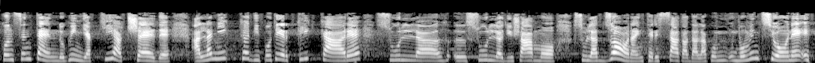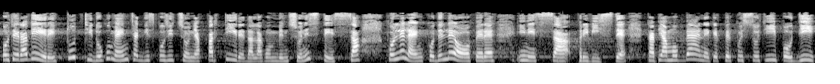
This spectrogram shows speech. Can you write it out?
consentendo quindi a chi accede alla NIC di poter cliccare sul, eh, sul, diciamo, sulla zona interessata dalla convenzione e poter avere tutti i documenti a disposizione a partire partire dalla Convenzione stessa con l'elenco delle opere in essa previste. Capiamo bene che per questo tipo di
